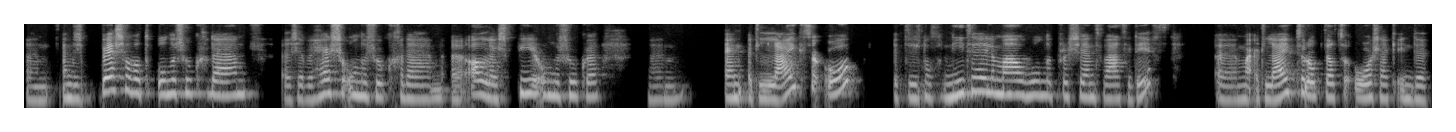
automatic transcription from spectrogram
Um, en er is best wel wat onderzoek gedaan. Uh, ze hebben hersenonderzoek gedaan, uh, allerlei spieronderzoeken. Um, en het lijkt erop, het is nog niet helemaal 100% waterdicht, uh, maar het lijkt erop dat de oorzaak in de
